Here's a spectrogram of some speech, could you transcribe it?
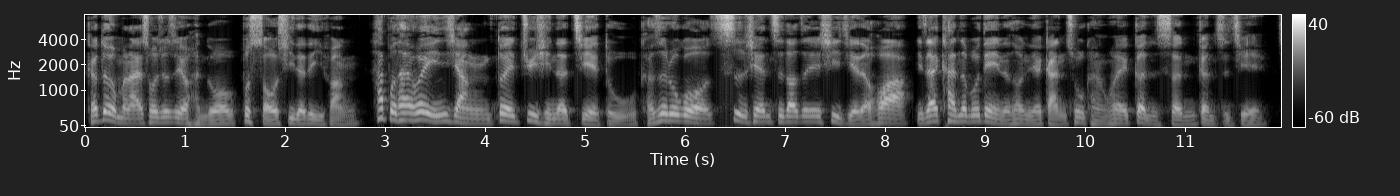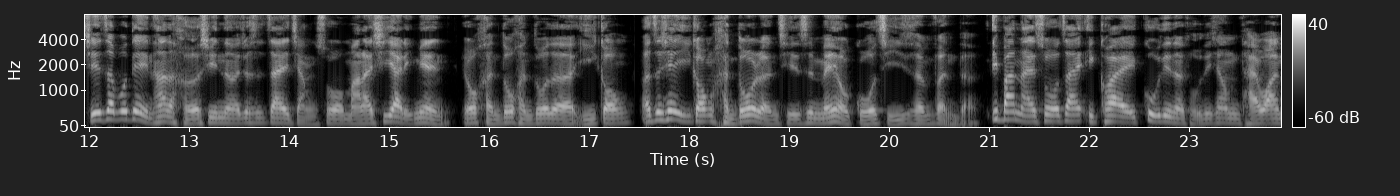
可对我们来说，就是有很多不熟悉的地方，它不太会影响对剧情的解读。可是如果事先知道这些细节的话，你在看这部电影的时候，你的感触可能会更深、更直接。其实这部电影它的核心呢，就是在讲说马来西亚里面有很多很多的移工，而这些移工很多人。其实是没有国籍身份的。一般来说，在一块固定的土地，像台湾，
